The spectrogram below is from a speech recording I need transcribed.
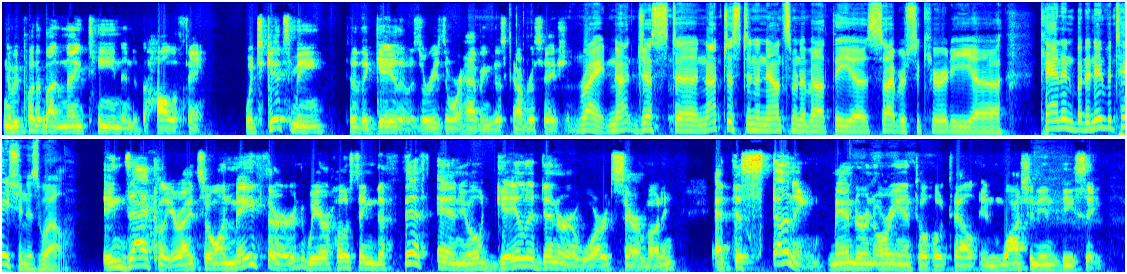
and we put about 19 into the Hall of Fame, which gets me to the gala is the reason we're having this conversation. Right, not just uh, not just an announcement about the uh, cybersecurity uh, canon, but an invitation as well. Exactly right. So on May third, we are hosting the fifth annual Gala Dinner Awards ceremony at the stunning Mandarin Oriental Hotel in Washington D.C.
